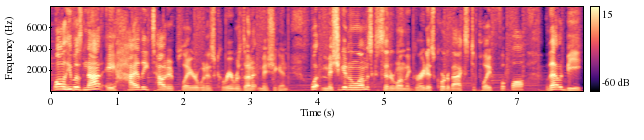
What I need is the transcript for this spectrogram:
While he was not a highly touted player when his career was done at Michigan, what Michigan alum is considered one of the greatest quarterbacks to play football? Well, that would be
